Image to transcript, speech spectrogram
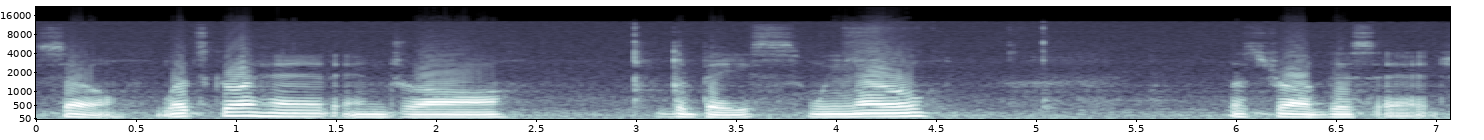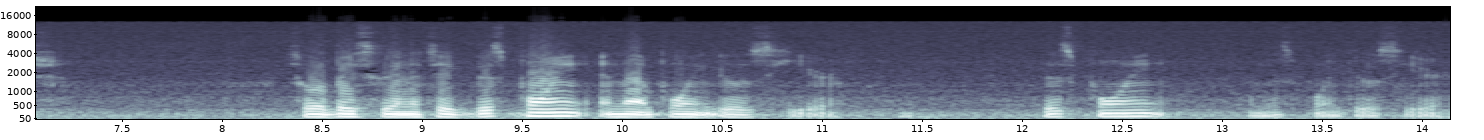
So, let's go ahead and draw the base. We know, let's draw this edge. So we're basically going to take this point and that point goes here. This point and this point goes here.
